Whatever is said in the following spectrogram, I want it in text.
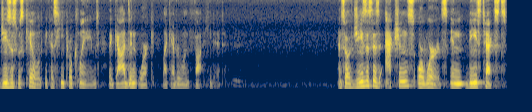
Jesus was killed because he proclaimed that God didn't work like everyone thought he did. And so, if Jesus' actions or words in these texts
